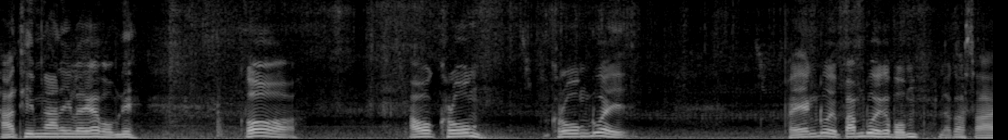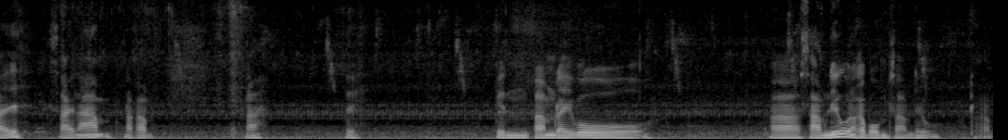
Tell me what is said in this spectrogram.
หาทีมงานเองเลยครับผมนี่ ก็เอาโครงโครงด้วย แผงด้วยปั๊มด้วยครับผม แล้วก็สายสายน้ำนะครับนะนี่เป็นปั๊มไดโวอ่าสามนิ้วนะครับผมสามนิ้วนะครับ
